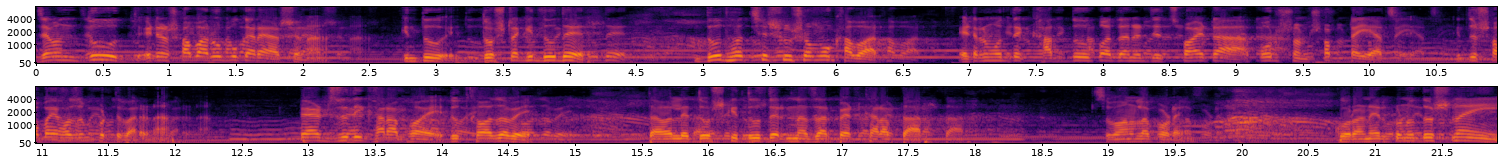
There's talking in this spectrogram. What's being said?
যেমন দুধ, এটা সবার উপকারে আসে না। কিন্তু দোষটা কি দুধের? দুধ হচ্ছে সুষম খাবার। এটার মধ্যে খাদ্য উপাদানের যে ছয়টা পোর্শন সবটাই আছে। কিন্তু সবাই হজম করতে পারে না। পেট যদি খারাপ হয়, দুধ খাওয়া যাবে? তাহলে দোষ কি দুধের না যার পেট খারাপ তার? সুবহানাল্লাহ পড়ে। কোরআনের কোনো দোষ নাই।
